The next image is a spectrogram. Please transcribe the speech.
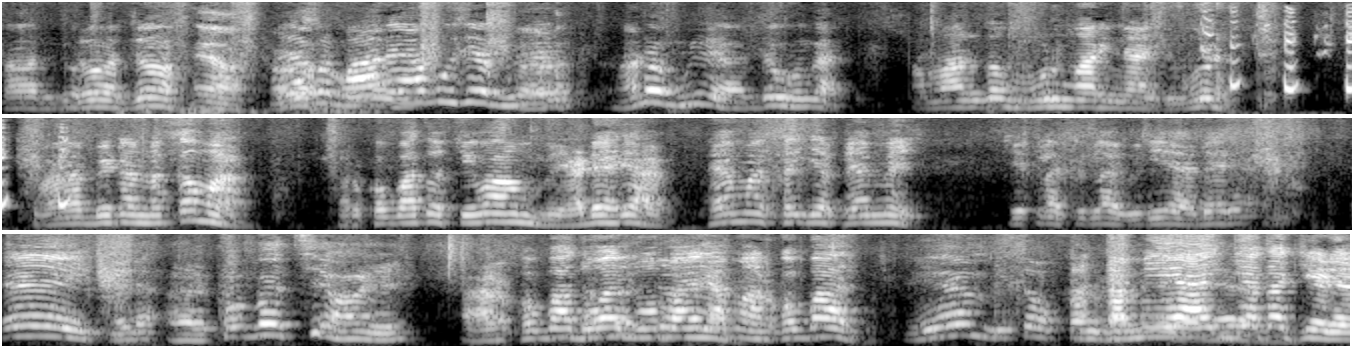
હા. જો. જો જો. એ હા અરે પણ મારે આવું છે. હાલો મુએ જવું હંગાત. અમારું તો મૂડ મારી નાખ્યું મૂડ મારા બેટા નકામા. હરખોબા તો ચેવા આમ હેડે રહ્યા. ફેમસ થઈ ગયા ફેમસ કેટલા કેટલા વીડિયો હેડે રહ્યા. એ એટલે હરખો બસ છે હા એ હરખોબા દોય મોબાઈલ આમ હરખોબા એમ તો તમે આઈ ગયા તા ચેડે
